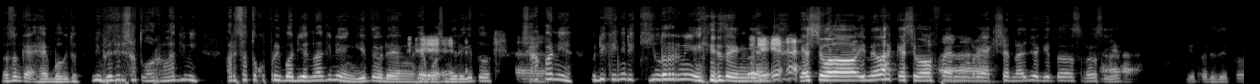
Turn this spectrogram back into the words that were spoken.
langsung kayak heboh gitu. Ini berarti ada satu orang lagi nih. Ada satu kepribadian lagi nih yang gitu udah yang heboh Iya. sendiri gitu. Eh, siapa nih ya? Dia kayaknya di killer nih. Gitu yang, yang iya. casual inilah casual fan reaction aja gitu. Seru sih. Ya gitu di situ.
